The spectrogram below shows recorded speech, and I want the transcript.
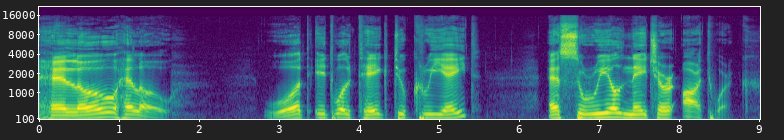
Hello, hello. What it will take to create a surreal nature artwork.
